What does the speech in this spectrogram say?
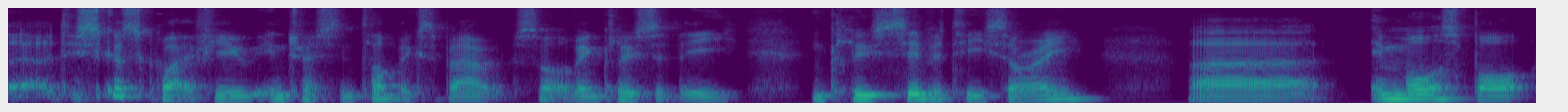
uh, discuss quite a few interesting topics about sort of inclusivity, inclusivity, sorry, uh, in motorsport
